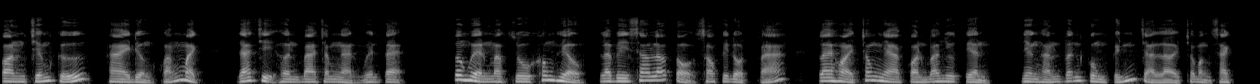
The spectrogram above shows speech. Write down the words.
còn chiếm cứ hai đường khoáng mạch, giá trị hơn 300 ngàn nguyên tệ. Phương Huyền mặc dù không hiểu là vì sao lão tổ sau khi đột phá lại hỏi trong nhà còn bao nhiêu tiền, nhưng hắn vẫn cung kính trả lời cho bằng sạch.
